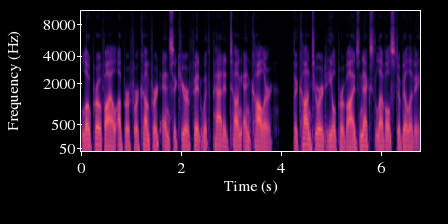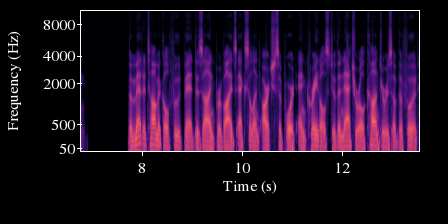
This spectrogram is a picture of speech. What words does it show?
low profile upper for comfort and secure fit with padded tongue and collar, the contoured heel provides next level stability. The metatomical footbed design provides excellent arch support and cradles to the natural contours of the foot,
